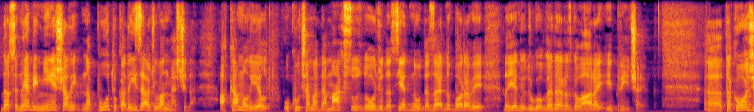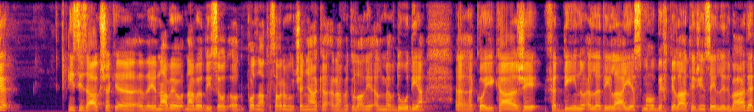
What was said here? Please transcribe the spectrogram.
da se ne bi miješali na putu kada izađu van mešćida. A kamoli jel u kućama da maksus dođu, da sjednu, da zajedno borave, da jedni u drugog gledaju, razgovaraju i pričaju. E, također, Isti zaključak je naveo, navodi se od, od poznatog savremenog učenjaka Rahmetullah El Mevdudija e, koji kaže Fedinu alladhi la yasmuhu bi ihtilati jinsayn lil bade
